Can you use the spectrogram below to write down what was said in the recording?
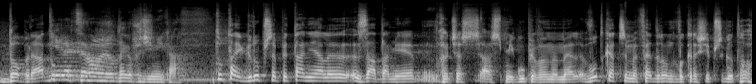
Dobra, to Nie lekceważę żadnego przeciwnika. tutaj grubsze pytanie, ale zadam je, chociaż aż mi głupio w MML. Wódka czy mefedron w okresie przygotow-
